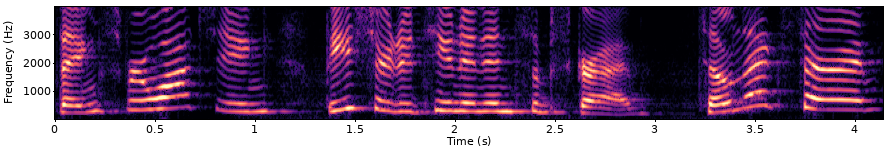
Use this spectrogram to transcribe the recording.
Thanks for watching. Be sure to tune in and subscribe. Till next time.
